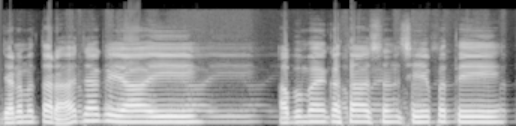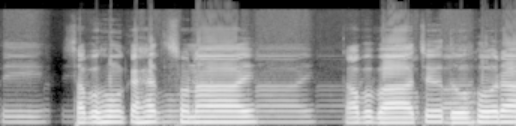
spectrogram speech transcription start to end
ਜਨਮ ਧਰਾ ਜਗ ਆਈ। ਅਬ ਮੈਂ ਕਥਾ ਸੰਖੇਪ ਤੇ, ਸਭ ਹੂੰ ਕਹਿਤ ਸੁਨਾਏ ਕਬ ਬਾਚ ਦੋਹਰਾ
